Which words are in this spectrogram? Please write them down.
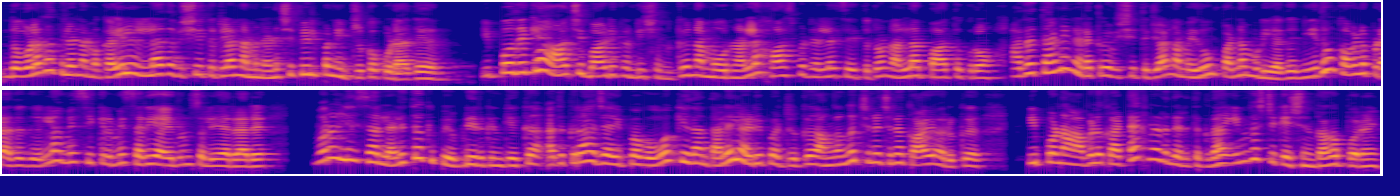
இந்த உலகத்தில் நம்ம கையில் இல்லாத விஷயத்துக்கெல்லாம் நம்ம நினச்சி ஃபீல் பண்ணிட்டு இருக்கக்கூடாது இப்போதைக்கே ஆச்சி பாடி கண்டிஷனுக்கு நம்ம ஒரு நல்ல ஹாஸ்பிட்டலில் சேர்த்துட்டோம் நல்லா பார்த்துக்குறோம் அதை தாண்டி நடக்கிற விஷயத்துக்குலாம் நம்ம எதுவும் பண்ண முடியாது. நீ எதுவும் கவலைப்படாது எல்லாமே சீக்கிரமே சரியாயிரும்னு சொல்லிடுறாரு. முரளி சார் லலிதாக்கு இப்போ எப்படி இருக்குன்னு கேட்க அதுக்கு ராஜா இப்போ ஓகே தான். தலையில் அடிபட்டிருக்கு. அங்கங்கே சின்ன சின்ன காயம் இருக்கு. இப்போ நான் அவளுக்கு அட்டாக் நடந்த இடத்துக்கு தான் இன்வெஸ்டிகேஷனுக்காக போகிறேன்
